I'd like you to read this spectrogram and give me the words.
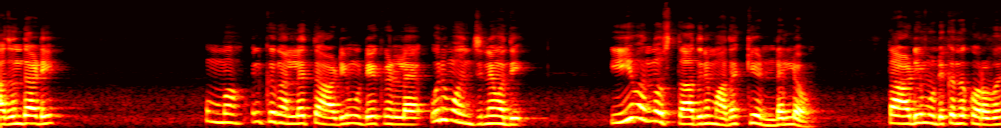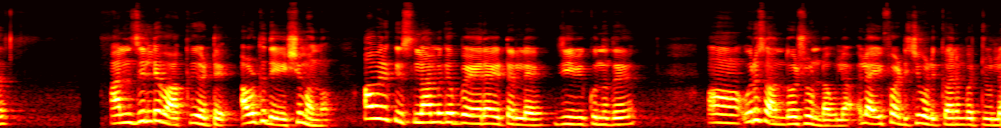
അതെന്താടി? ഉമ്മ എനിക്ക് നല്ല താടിയും മുടിയൊക്കെ ഉള്ള ഒരു മഞ്ചിനെ മതി. ഈ വന്ന ഉസ്താദിനും അതൊക്കെ ഉണ്ടല്ലോ. താടിയും മുടിക്കുന്ന കുറവ്? അൻസിലിന്റെ വാക്ക് കേട്ട് അവൾക്ക് ദേഷ്യം വന്നു. അവർക്ക് ഇസ്ലാമിക പേരായിട്ടല്ലേ ജീവിക്കുന്നത്? ഒരു സന്തോഷവും ഉണ്ടാവില്ല ലൈഫ് അടിച്ചു പൊളിക്കാനും പറ്റൂല.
